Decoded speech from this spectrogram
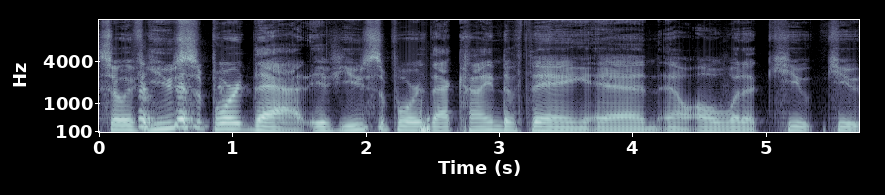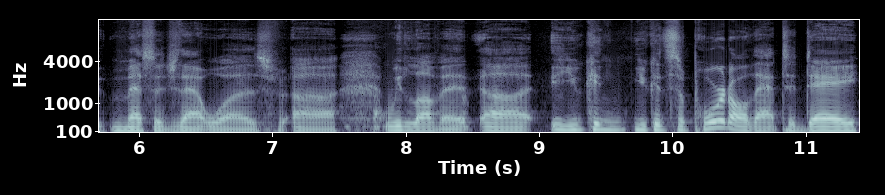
So if you support that, if you support that kind of thing, and oh, oh what a cute, cute message that was. Uh, we love it. Uh, you can you can support all that today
